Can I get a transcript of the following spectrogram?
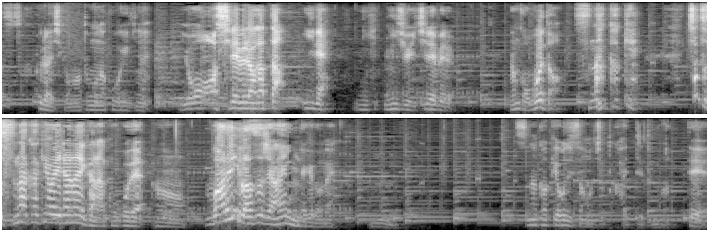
つつくくらいしかまともな攻撃ない。よーし、レベル上がったいいね !21 レベル。なんか覚えた？砂かけ。ちょっと砂かけはいらないかな、ここで。うん。悪い技じゃないんだけどね。うん。砂かけおじさんもちょっと帰っててもらって。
